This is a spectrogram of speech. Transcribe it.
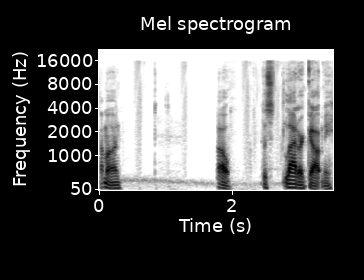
Come on. Oh, this ladder got me.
